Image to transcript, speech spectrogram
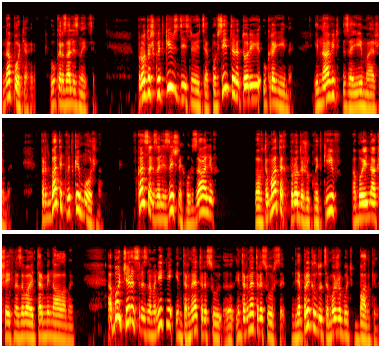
на потяги Укрзалізниці. Продаж квитків здійснюється по всій території України і навіть за її межами. Придбати квитки можна касах залізничних вокзалів, в автоматах продажу квитків, або інакше їх називають терміналами, або через різноманітні інтернет-ресурси. Для прикладу, це може бути банкінг.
